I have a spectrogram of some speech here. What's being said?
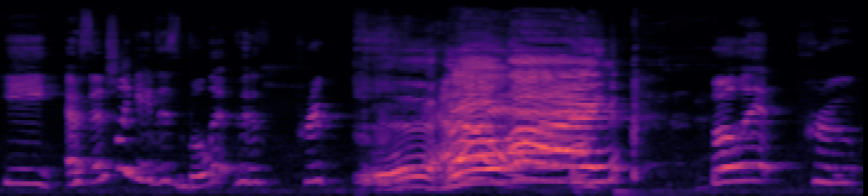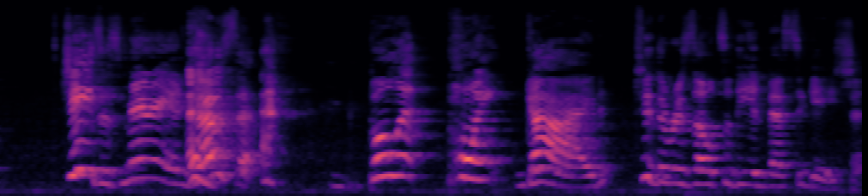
he essentially gave this bulletproof proof, Ugh, hello, line. bulletproof Jesus, Mary and Joseph bullet point guide to the results of the investigation.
